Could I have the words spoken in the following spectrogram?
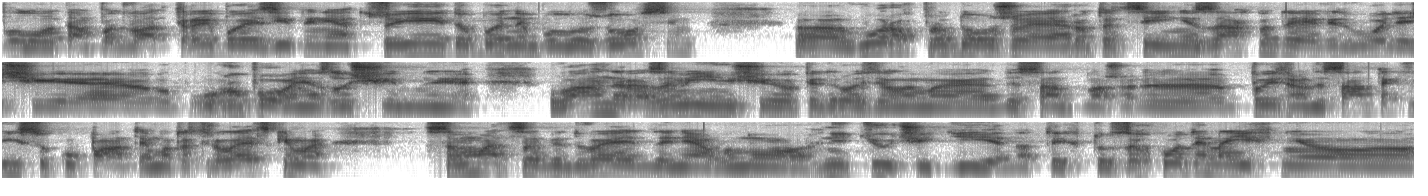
Було там по два-три боєзіткнення. Цієї доби не було зовсім. Е, Ворог продовжує ротаційні заходи, відводячи е, угруповання злочинної Вагнера, замінюючи його підрозділами десантно повітряно-десантних військ окупанти, мотострілецькими. Саме це відведення воно гнітюче діє на тих, хто заходить на їхню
